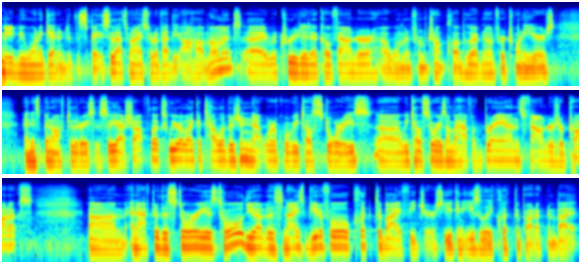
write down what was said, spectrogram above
made me want to get into the space. So that's when I sort of had the aha moment. I recruited a co founder, a woman from Trunk Club, who I've known for 20 years, and it's been off to the races. So, yeah, Shopflix, we are like a television network where we tell stories. Uh, we tell stories on behalf of brands, founders, or products. Um, and after the story is told, you have this nice, beautiful click to buy feature. So you can easily click the product and buy it.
